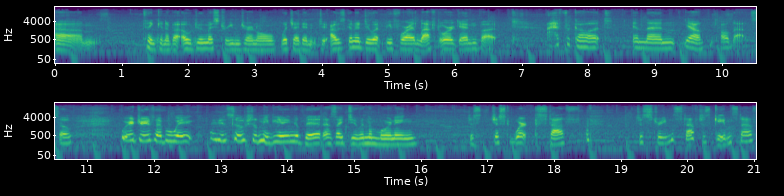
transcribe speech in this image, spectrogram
um, thinking about, oh, doing my stream journal, which I didn't do. I was going to do it before I left Oregon, but I forgot. And then, yeah, all that. So, weird dreams, I'm awake. I've been social mediaing a bit, as I do in the morning. Just, just work stuff. just stream stuff, just game stuff.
